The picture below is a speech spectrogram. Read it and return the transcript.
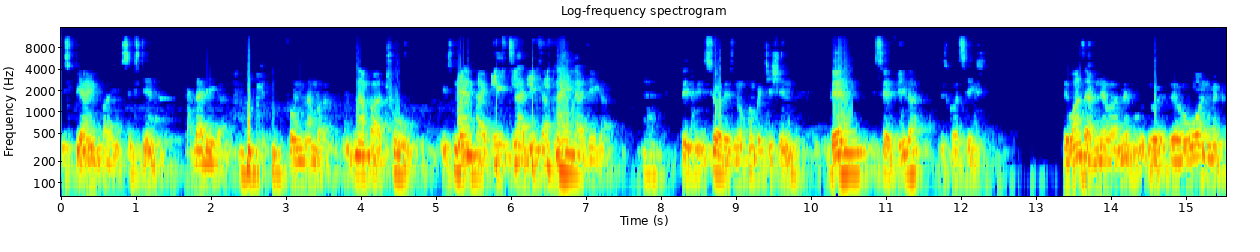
is behind by 16 La Liga. From number number 2 is behind by 8 La Liga, 9 La Liga. yeah. So there's no competition. Then Sevilla has got six. The ones I've never met, they were won maybe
